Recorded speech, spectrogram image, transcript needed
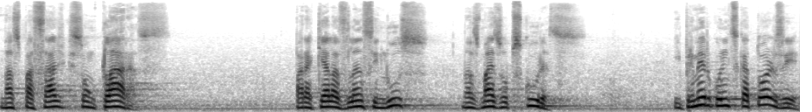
nas passagens que são claras, para que elas lancem luz nas mais obscuras. E 1 Coríntios 14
